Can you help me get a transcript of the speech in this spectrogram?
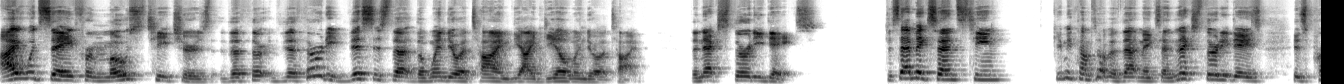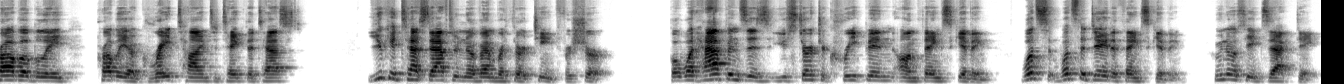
I would say for most teachers, the thir- the 30 this is the the window of time, the ideal window of time. The next 30 days. Does that make sense, team? Give me thumbs up if that makes sense. The next 30 days is probably probably a great time to take the test. You could test after November 13th for sure. But what happens is you start to creep in on Thanksgiving. What's what's the date of Thanksgiving? Who knows the exact date?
